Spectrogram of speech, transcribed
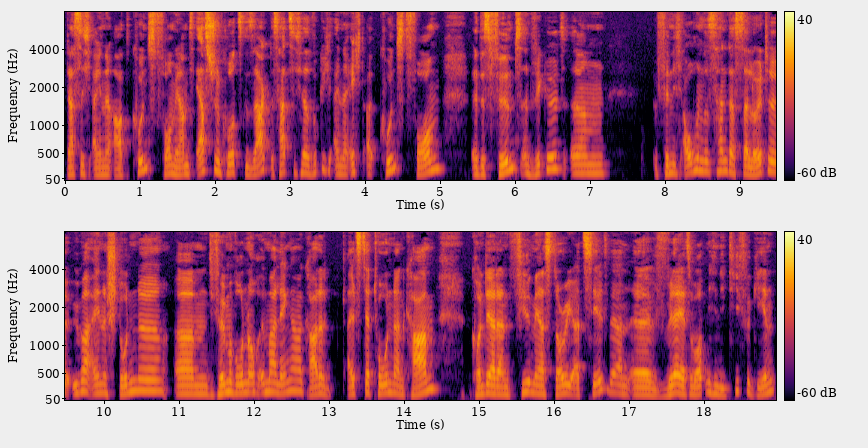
dass sich eine Art Kunstform, wir haben es erst schon kurz gesagt, es hat sich ja wirklich eine echt äh, Kunstform äh, des Films entwickelt. Ähm, finde ich auch interessant, dass da Leute über eine Stunde, ähm, die Filme wurden auch immer länger, gerade als der Ton dann kam, konnte ja dann viel mehr Story erzählt werden. Äh, will ja jetzt überhaupt nicht in die Tiefe gehen.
